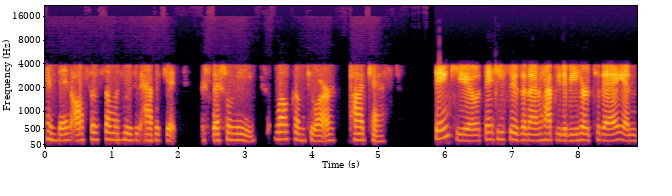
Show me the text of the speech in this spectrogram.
and then also someone who is an advocate for special needs. Welcome to our podcast. Thank you. Thank you, Susan. I'm happy to be here today and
